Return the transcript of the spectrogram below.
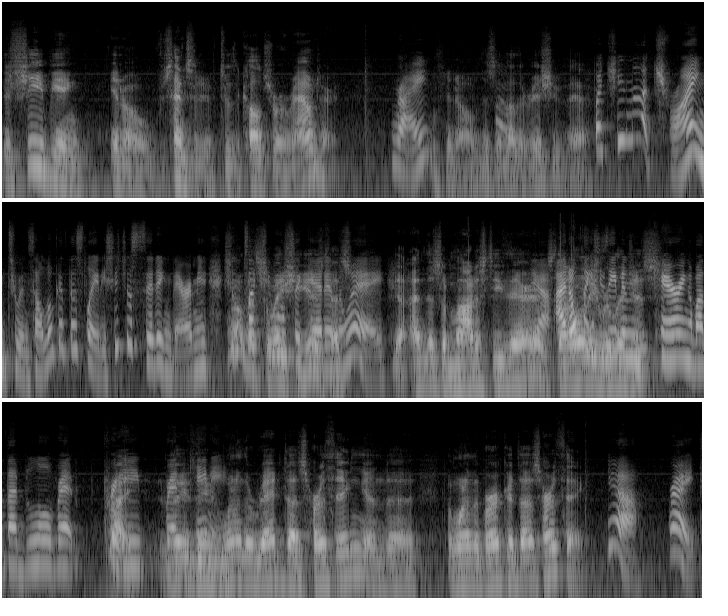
is she being you know sensitive to the culture around her? Right. You know, there's another issue there. But she's not trying to insult. Look at this lady. She's just sitting there. I mean, she Well, looks like she the wants to get is. in the way. Yeah, and there's a modesty there. Yeah. I don't think she's religious. even caring about that little red, pretty Right. red The- the- bikini. one of the red does her thing, and uh, the one in the burqa does her thing. Yeah, right.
